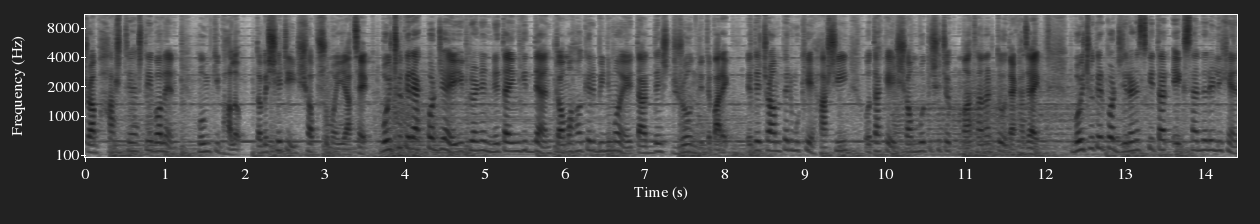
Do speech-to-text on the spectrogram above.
ট্রাম্প হাসতে হাসতেই বলেন, হুমকি ভালো, তবে সেটি সবসময়ই আছে। বৈঠকের এক পর্যায়ে ইউক্রেনের নেতা ইঙ্গিত দেন টমাহকের বিনিময়ে তার দেশ ড্রোন দিতে পারে। এতে ট্রাম্পের মুখে হাসি ও তাকে সম্মতিসূচক মাথা নাড়তেও দেখা যায়। বৈঠকের পর জেলেনস্কি তার এক্স হ্যান্ডেলে লিখেন,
